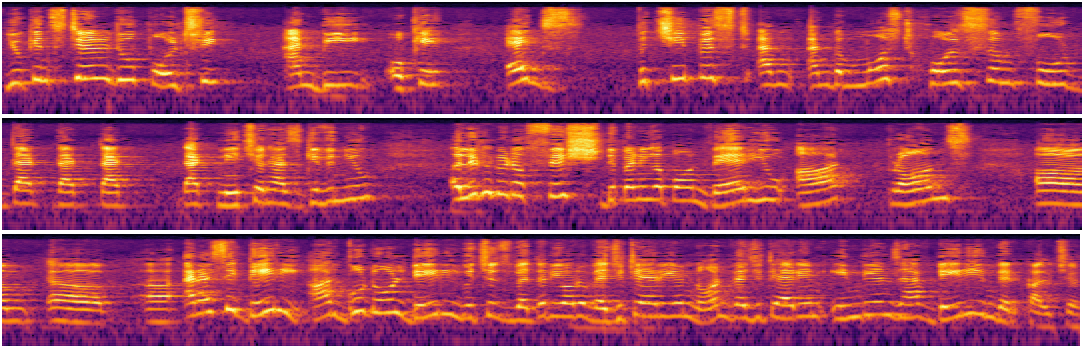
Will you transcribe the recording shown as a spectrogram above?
you can still do poultry and be okay eggs the cheapest and, and the most wholesome food that, that, that, that nature has given you. A little bit of fish, depending upon where you are, prawns, um, uh, uh, and I say dairy, our good old dairy, which is whether you're a vegetarian, non vegetarian, Indians have dairy in their culture.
